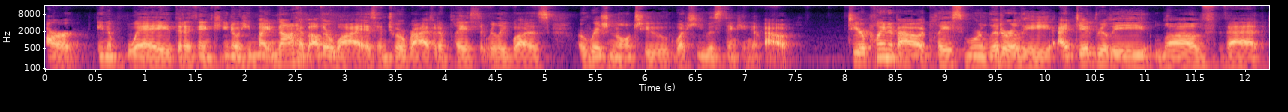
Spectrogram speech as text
art in a way that I think, you know, he might not have otherwise and to arrive at a place that really was original to what he was thinking about. To your point about place more literally, I did really love that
